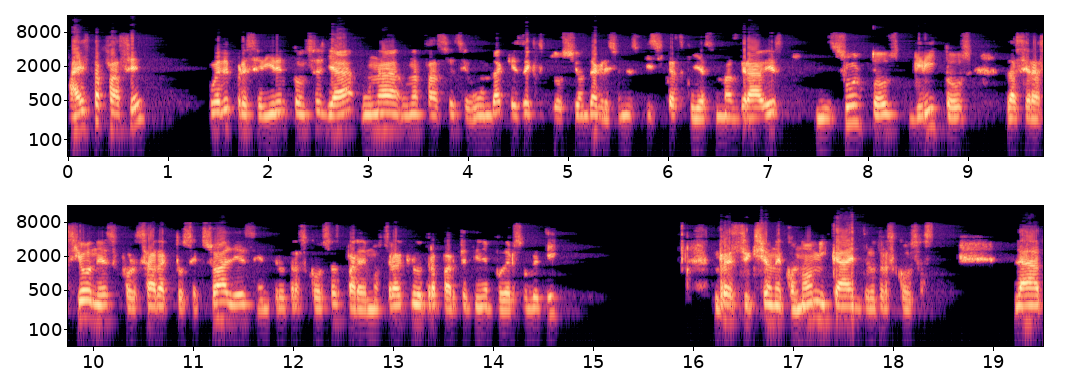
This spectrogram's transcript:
A esta fase puede preceder entonces ya una, una fase segunda, que es de explosión de agresiones físicas que ya son más graves, insultos, gritos, laceraciones, forzar actos sexuales, entre otras cosas, para demostrar que la otra parte tiene poder sobre ti restricción económica, entre otras cosas. La,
